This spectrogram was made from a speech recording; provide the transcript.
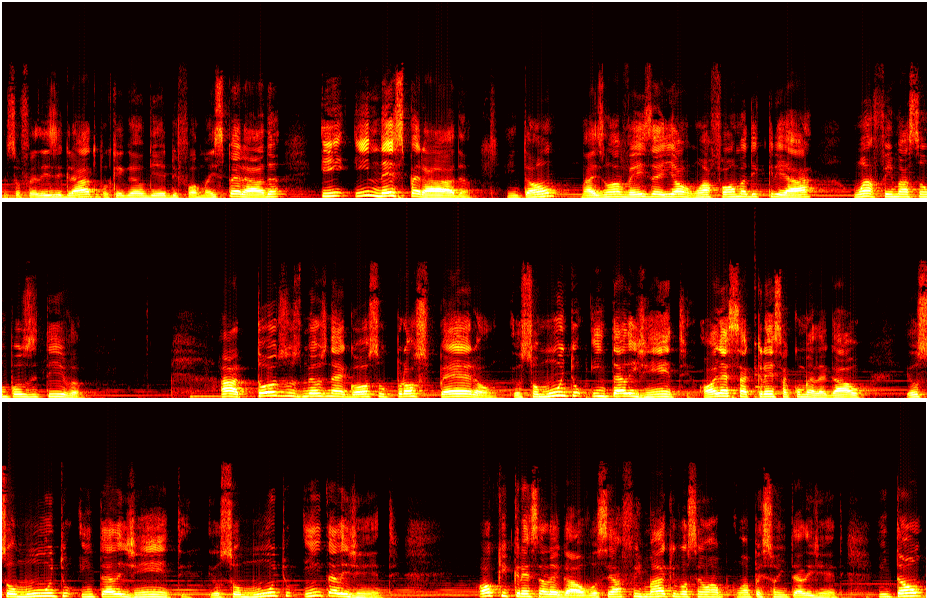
Eu sou feliz e grato porque ganho dinheiro de forma esperada e inesperada. Então, mais uma vez aí, ó, uma forma de criar uma afirmação positiva. Ah, todos os meus negócios prosperam. Eu sou muito inteligente. Olha essa crença como é legal. Eu sou muito inteligente. Eu sou muito inteligente. Olha que crença legal, você afirmar que você é uma, uma pessoa inteligente. Então,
